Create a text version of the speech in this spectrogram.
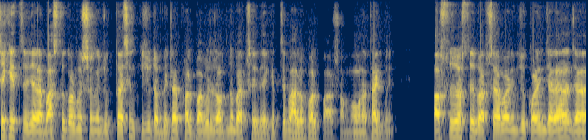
সেক্ষেত্রে যারা বাস্তুকর্মের সঙ্গে যুক্ত আছেন, কিছুটা বেটার ফল পাবেন। রত্ন ব্যবসায়ীদের ক্ষেত্রে ভালো ফল পাওয়ার সম্ভাবনা থাকবে। অস্ত্রশস্ত্রের ব্যবসা বাণিজ্য করেন যারা যারা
